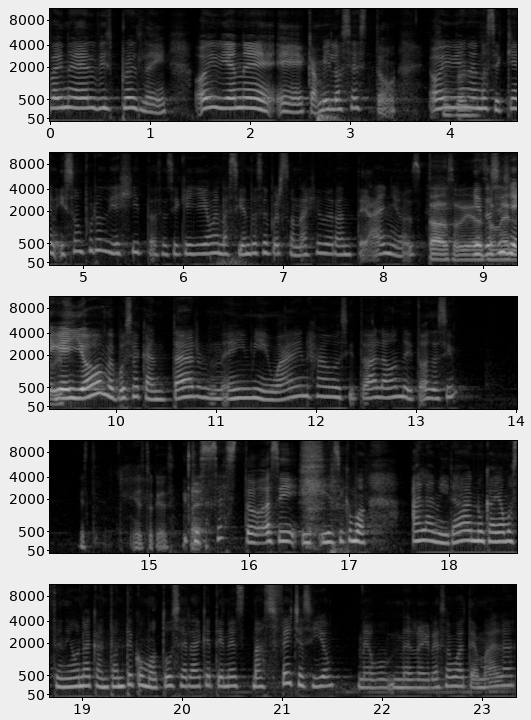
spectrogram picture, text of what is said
viene Elvis Presley, hoy viene eh, Camilo Sesto, hoy viene no sé quién, y son puros viejitos, así que llevan haciendo ese personaje durante años. y entonces llegué yo, me puse a cantar Amy Winehouse y toda la onda y todo así. ¿Y esto qué es? ¿Qué es esto? Así, y, así como, a la mirada, nunca habíamos tenido una cantante como tú, ¿será que tienes más fechas? Y yo me, me regreso a Guatemala.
